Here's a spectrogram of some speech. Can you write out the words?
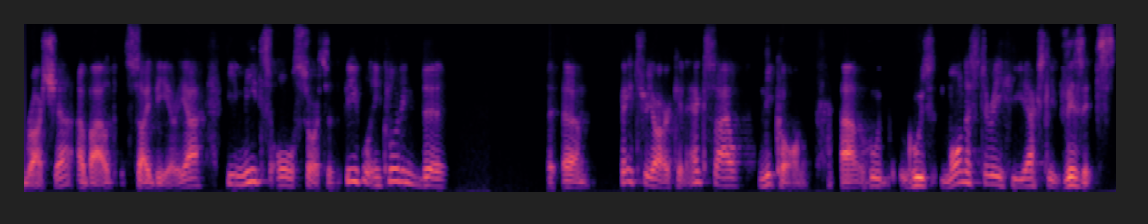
Russia, about Siberia. He meets all sorts of people, including the um, patriarch in exile, Nikon, uh, who, whose monastery he actually visits.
